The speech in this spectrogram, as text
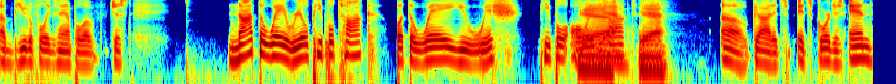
a beautiful example of just not the way real people talk, but the way you wish people always Yeah. talked. Yeah. Oh God, it's it's gorgeous, and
